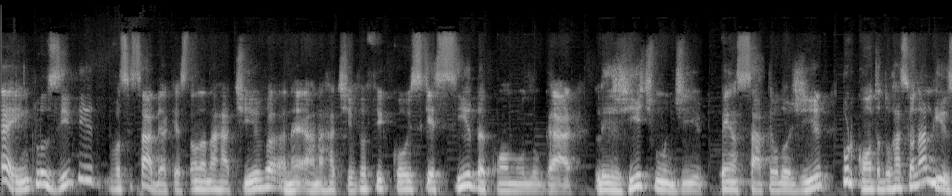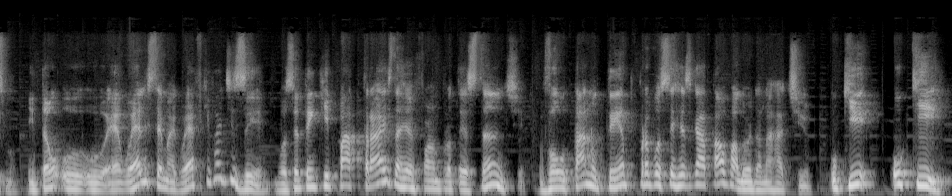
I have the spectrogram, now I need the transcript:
É, inclusive, você sabe, a questão da narrativa, né, a narrativa ficou esquecida como lugar legítimo de pensar teologia por conta do racionalismo. Então, o, o, é o Alistair McGrath que vai dizer: você tem que ir para trás da reforma protestante, voltar no tempo para você resgatar o valor da narrativa. O que, o que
